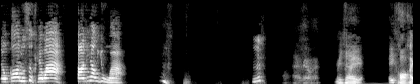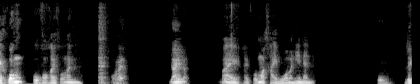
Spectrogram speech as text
แล้วก็รู้สึกแค่ว่า ตอนที่เราอยู่อะหืมหาไม่เอานะไม่ใช่ไอ้ยขอไขควงโอ้ขอไขควงอันพวกอะไรใหญ่เหรอไม่ไขควงมาไขหัวมันให้แน่นโอ้ เล็ก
